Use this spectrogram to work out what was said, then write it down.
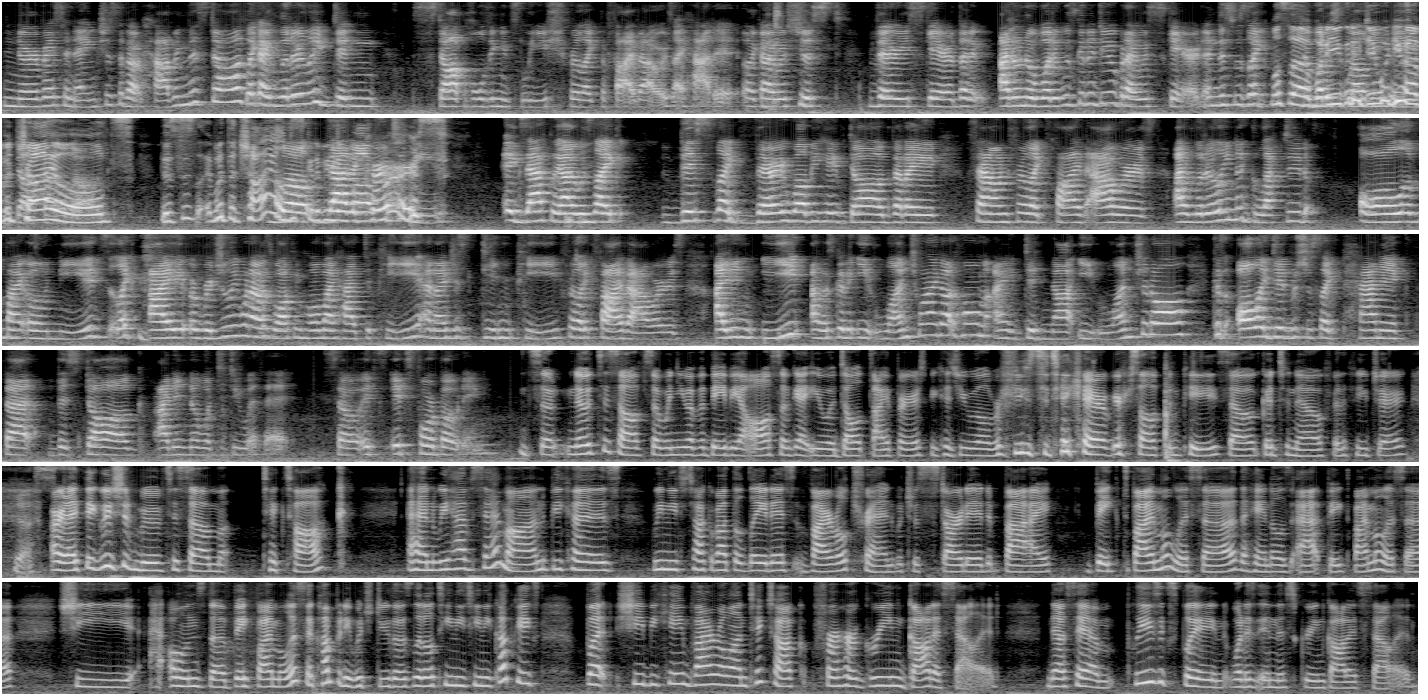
nervous and anxious about having this dog. Like I literally didn't stop holding its leash for like the 5 hours I had it. Like I was just very scared that it I don't know what it was going to do, but I was scared. And this was like Melissa, what are you gonna do when you have a dog. child? This is with a child. well, it's gonna be that a lot occurred worse. to me. Exactly. I was like this like very well behaved dog that I found for like five hours. I literally neglected all of my own needs. Like I originally when I was walking home I had to pee and I just didn't pee for like five hours. I didn't eat. I was gonna eat lunch when I got home. I did not eat lunch at all because all I did was just like panic that this dog I didn't know what to do with it. So it's it's foreboding. So, note to self so when you have a baby, I'll also get you adult diapers because you will refuse to take care of yourself and pee. So, good to know for the future. Yes. All right, I think we should move to some TikTok. And we have Sam on because we need to talk about the latest viral trend, which was started by Baked by Melissa. The handle is at Baked by Melissa. She owns the Baked by Melissa company, which do those little teeny teeny cupcakes. But she became viral on TikTok for her green goddess salad. Now, Sam, please explain what is in this green goddess salad.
